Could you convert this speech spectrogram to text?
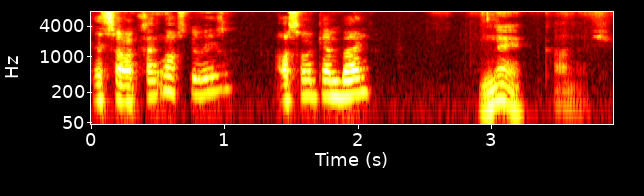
Das ist doch im Krankenhaus gewesen? Außer mit deinen Beinen? Nee, gar nicht.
